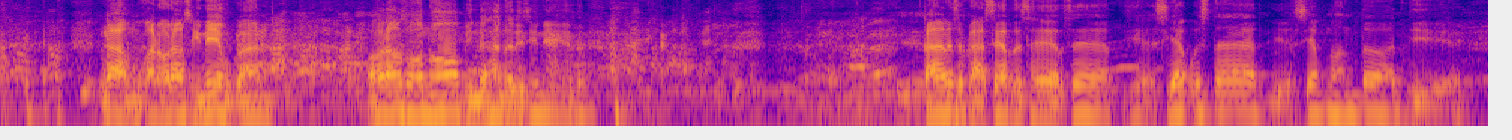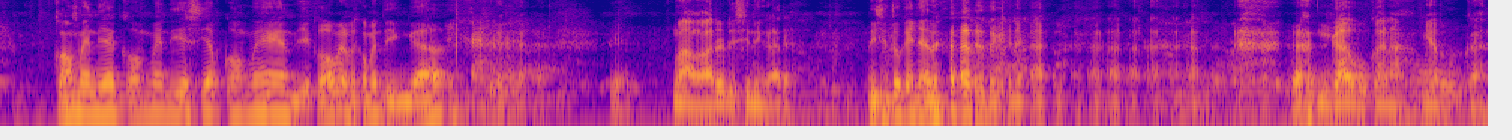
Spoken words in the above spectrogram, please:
Nggak bukan orang sini bukan. Orang sono pindahan dari sini karena suka share tuh share share. Ya, siap Ustad ya siap nonton. Ya komen ya komen. Ya siap komen. Ya komen komen tinggal. Ya. nggak nggak ada di sini nggak ada. Di situ kayaknya ada, ada kayaknya enggak bukan. Amir bukan.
